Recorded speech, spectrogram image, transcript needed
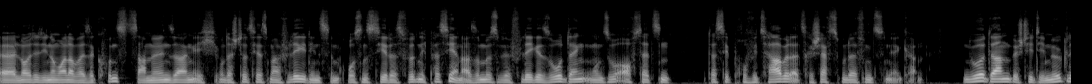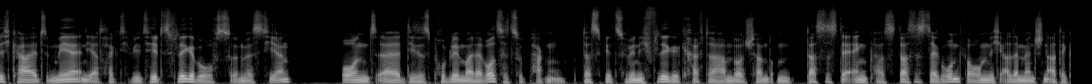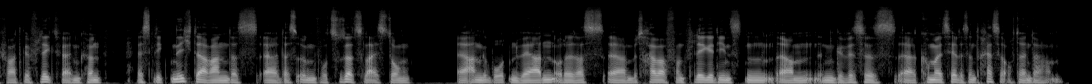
äh, Leute, die normalerweise Kunst sammeln, sagen, ich unterstütze jetzt mal Pflegedienste im großen Stil. Das wird nicht passieren. Also müssen wir Pflege so denken und so aufsetzen, dass sie profitabel als Geschäftsmodell funktionieren kann. Nur dann besteht die Möglichkeit, mehr in die Attraktivität des Pflegeberufs zu investieren und äh, dieses Problem bei der Wurzel zu packen, dass wir zu wenig Pflegekräfte haben in Deutschland. Und das ist der Engpass. Das ist der Grund, warum nicht alle Menschen adäquat gepflegt werden können. Es liegt nicht daran, dass, äh, dass irgendwo Zusatzleistungen äh, angeboten werden oder dass äh, Betreiber von Pflegediensten ähm, ein gewisses äh, kommerzielles Interesse auch dahinter haben.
